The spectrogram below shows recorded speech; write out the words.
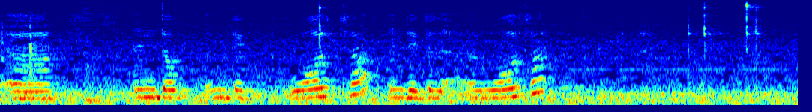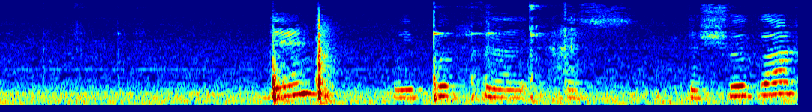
uh, in the in the water in the uh, water. Then we put the, the the sugar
